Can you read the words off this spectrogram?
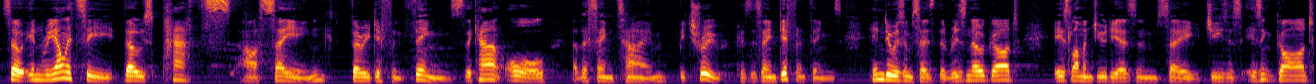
So in reality, those paths are saying very different things. They can't all at the same time be true because they're saying different things. Hinduism says there is no God. Islam and Judaism say Jesus isn't God.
